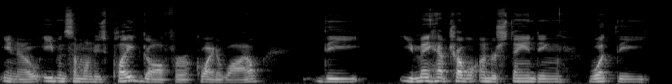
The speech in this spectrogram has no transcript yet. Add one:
you know, even someone who's played golf for quite a while, the you may have trouble understanding what the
